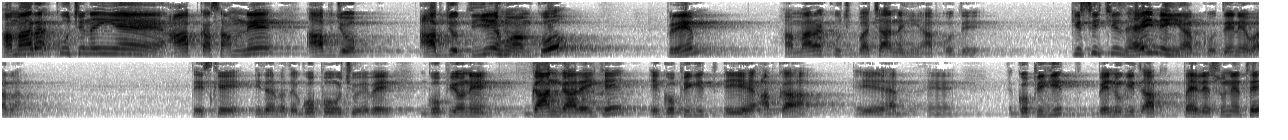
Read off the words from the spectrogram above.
हमारा कुछ नहीं है। आपका सामने आप जो आप जो दिए हो हमको, प्रेम हमारा कुछ बचा नहीं आपको दे। किसी चीज़ है ही नहीं आपको देने वाला। तो इसके इधर बताए गोपो ऊंचू है। भाई गोपियों ने गान गा रहे के ये गोपी गीत ये है आपका ये है, गोपी गीत बेनु गीत आप पहले सुने थे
